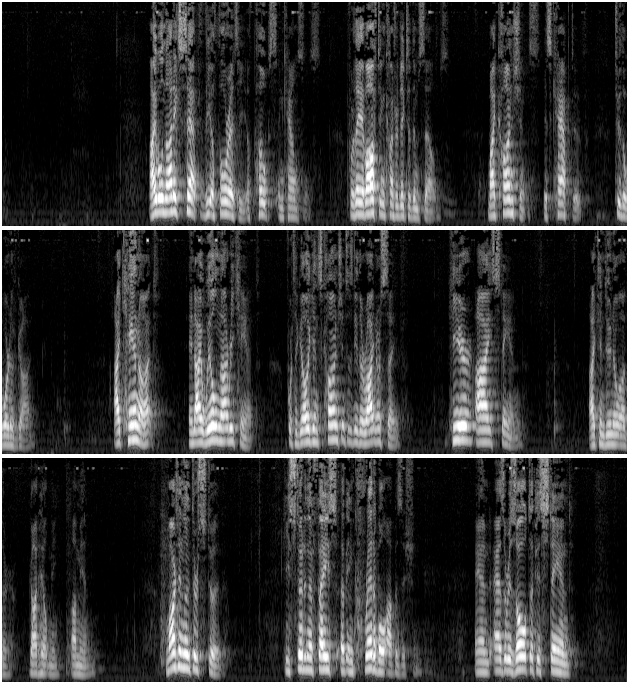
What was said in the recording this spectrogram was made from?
I will not accept the authority of popes and councils, for they have often contradicted themselves. My conscience is captive to the word of God. I cannot and I will not recant, for to go against conscience is neither right nor safe. Here I stand. I can do no other. God help me. Amen. Martin Luther stood. He stood in the face of incredible opposition. And as a result of his stand,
